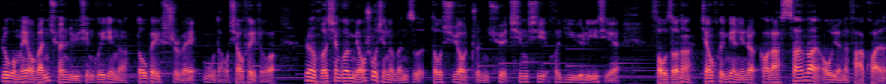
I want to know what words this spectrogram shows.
如果没有完全履行规定呢，都被视为误导消费者。任何相关描述性的文字都需要准确、清晰和易于理解，否则呢，将会面临着高达三万欧元的罚款。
